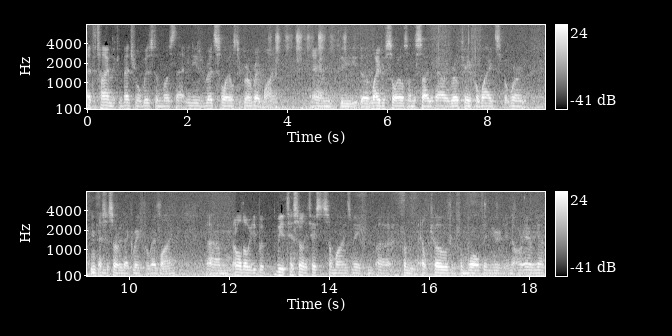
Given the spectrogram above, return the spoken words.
at the time, the conventional wisdom was that you needed red soils to grow red wine. And the, the lighter soils on the side of the valley were okay for whites, but weren't necessarily that great for red wine. Um, and although we, but we had t- certainly tasted some wines made from, uh, from Elk Cove and from Wahle Vineyard in our area.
